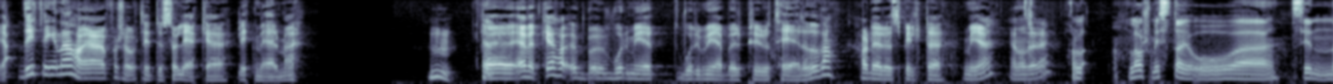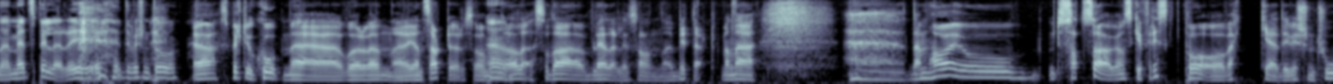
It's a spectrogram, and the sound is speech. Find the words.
Ja, de tingene har jeg for så vidt litt lyst til å leke litt mer med. Mm. Jeg vet ikke hvor mye, hvor mye jeg bør prioritere det, da. Har dere spilt det mye, en av dere? Lars mista jo uh, sin medspiller i Division 2. Ja, spilte jo Coop med vår venn eh, Jens Arthur, som Ja. døde, så da ble det litt sånn eh, bittert. Men eh, de har jo satsa ganske friskt på å vekke Division 2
